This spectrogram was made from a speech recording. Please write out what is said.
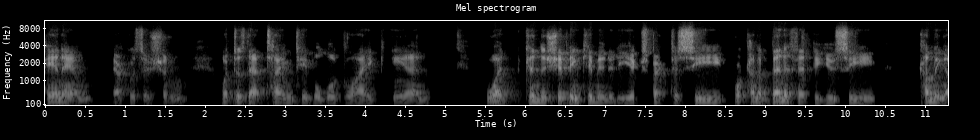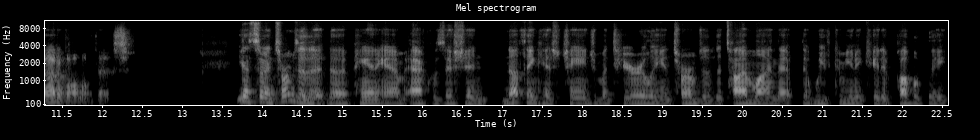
Pan Am acquisition? What does that timetable look like? And what can the shipping community expect to see? What kind of benefit do you see coming out of all of this? Yeah, so in terms of the, the Pan Am acquisition, nothing has changed materially in terms of the timeline that, that we've communicated publicly,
